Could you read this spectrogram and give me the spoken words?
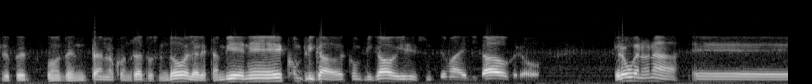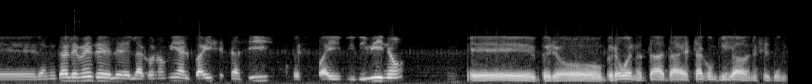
están los contratos en dólares también, eh, es complicado, es complicado y es un tema delicado, pero pero bueno, nada, eh, lamentablemente la, economía del país está así, es un país divino, eh, pero pero bueno, está, está, está complicado en ese tema.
